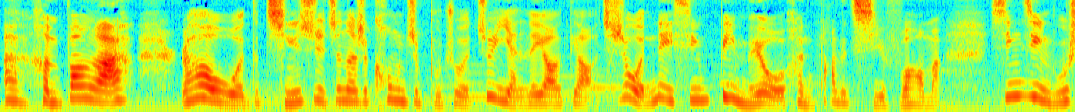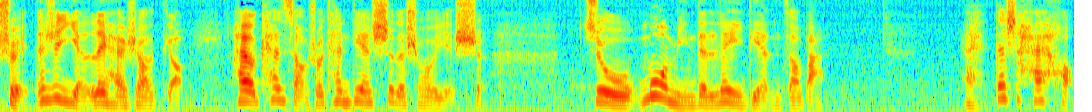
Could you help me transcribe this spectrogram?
哎很棒啊。然后我的情绪真的是控制不住，就眼泪要掉。其实我内心并没有很大的起伏，好吗？心静如水，但是眼泪还是要掉。还有看小说、看电视的时候也是，就莫名的泪点，你知道吧？哎，但是还好。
